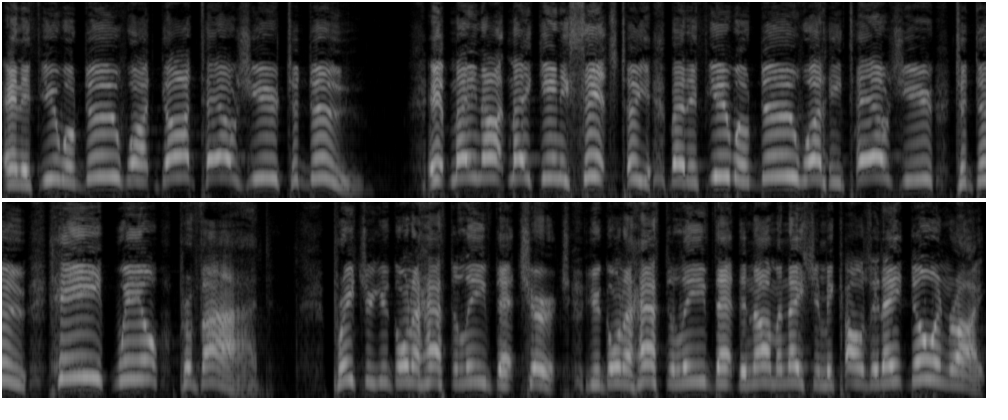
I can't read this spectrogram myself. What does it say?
And if you will do what God tells you to do, it may not make any sense to you, but if you will do what He tells you to do, He will provide. Preacher, you're going to have to leave that church. You're going to have to leave that denomination because it ain't doing right.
